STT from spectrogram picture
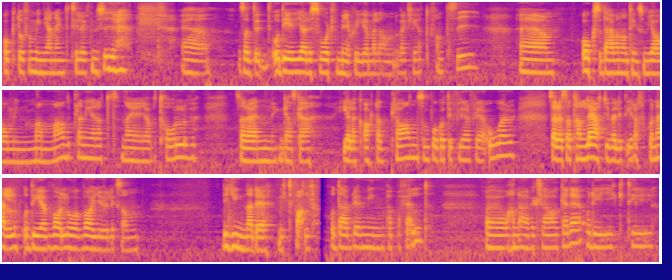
Och då får min hjärna inte tillräckligt med syre. Eh, så att, och det gör det svårt för mig att skilja mellan verklighet och fantasi. Eh, också det här var någonting som jag och min mamma hade planerat när jag var 12. Så här en ganska elakartad plan som pågått i flera, flera år. Så, här, så att han lät ju väldigt irrationell och det var, var ju liksom... Det gynnade mitt fall. Och där blev min pappa fälld. Ehm, och han överklagade och det gick till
